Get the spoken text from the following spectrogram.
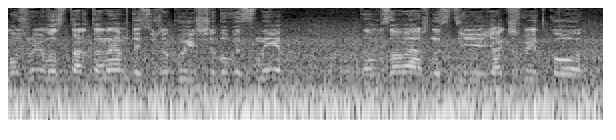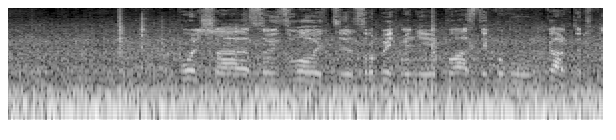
можливо, стартанем десь уже ближче до весни. Там в залежності, як швидко Польща соізволить зробити мені пластикову карточку.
